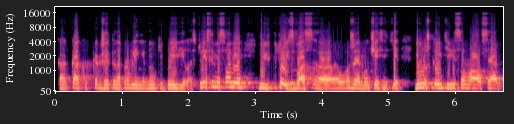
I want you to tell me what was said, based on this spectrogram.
как, как, как же это направление в науке появилось, то если мы с вами, ну, кто из вас, уважаемые участники, немножко интересовался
